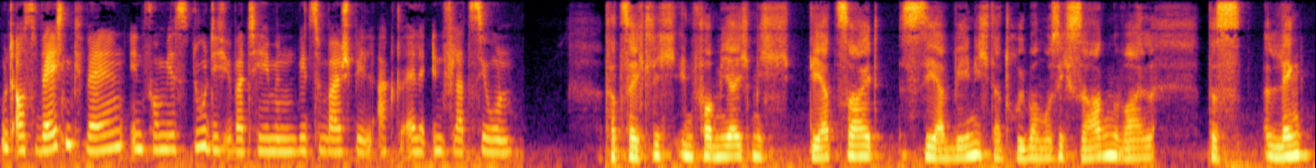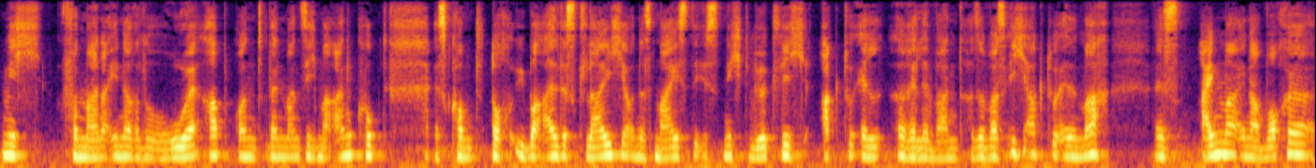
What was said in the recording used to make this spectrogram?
Und aus welchen Quellen informierst du dich über Themen wie zum Beispiel aktuelle Inflation? Tatsächlich informiere ich mich derzeit sehr wenig darüber, muss ich sagen, weil das lenkt mich von meiner inneren Ruhe ab. Und wenn man sich mal anguckt, es kommt doch überall das Gleiche und das meiste ist nicht wirklich aktuell relevant. Also was ich aktuell mache, ist einmal in der Woche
